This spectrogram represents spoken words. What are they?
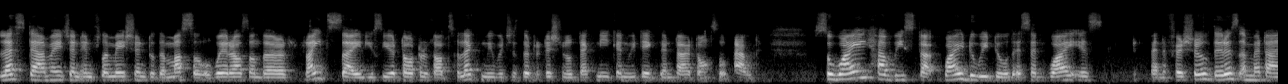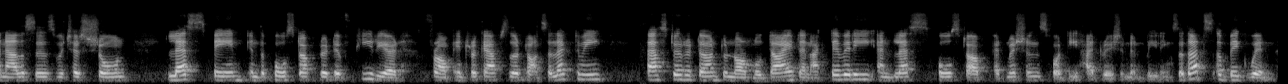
less damage and inflammation to the muscle. Whereas on the right side, you see a total tonsillectomy, which is the traditional technique, and we take the entire tonsil out. So why have we start, why do we do this and why is it beneficial? There is a meta-analysis which has shown less pain in the postoperative period from intracapsular tonsillectomy, faster return to normal diet and activity, and less post-op admissions for dehydration and bleeding. So that's a big win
